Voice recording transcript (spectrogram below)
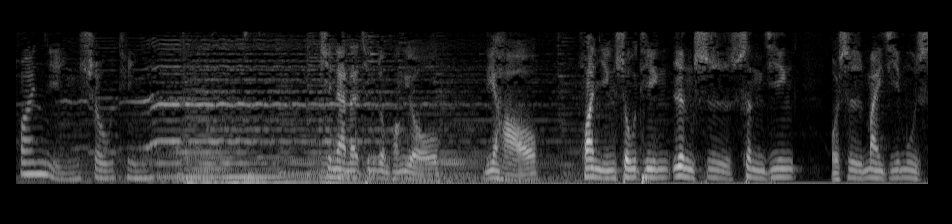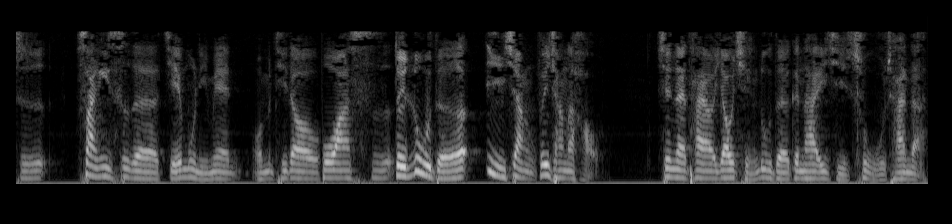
欢迎收听。亲爱的听众朋友，你好，欢迎收听认识圣经，我是麦基牧师。上一次的节目里面，我们提到波阿斯对路德印象非常的好，现在他要邀请路德跟他一起吃午餐的。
